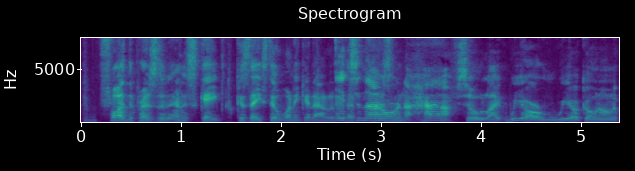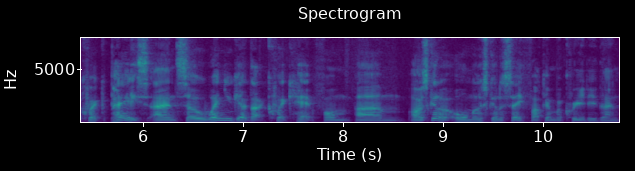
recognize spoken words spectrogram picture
to find the president and escape because they still want to get out of. The It's an hour and a half, so like we are we are going on a quick pace, and so when you get that quick hit from, um, I was gonna almost gonna say fucking MacReady then.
